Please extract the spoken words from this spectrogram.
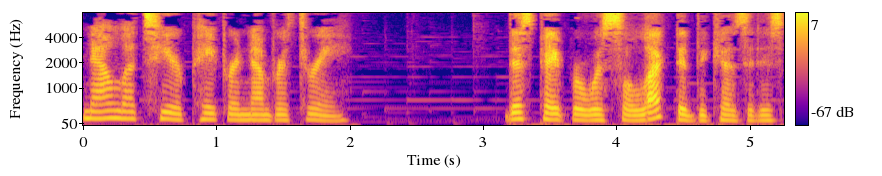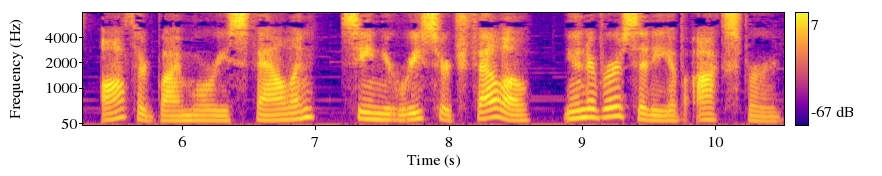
Now let's hear paper number three. This paper was selected because it is authored by Maurice Fallon, Senior Research Fellow, University of Oxford.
